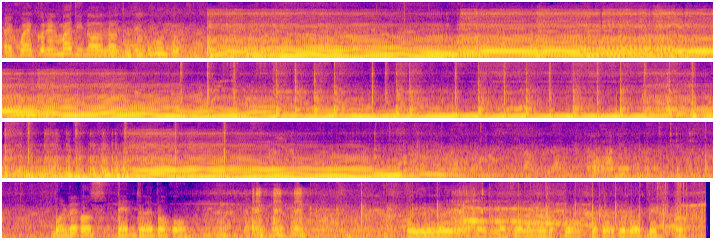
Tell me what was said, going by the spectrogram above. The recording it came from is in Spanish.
Ahí juegan con el mate y no lo tienen juntos. Volvemos dentro de poco. Oye, pero en la sala no nos podemos pasar de los 80.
